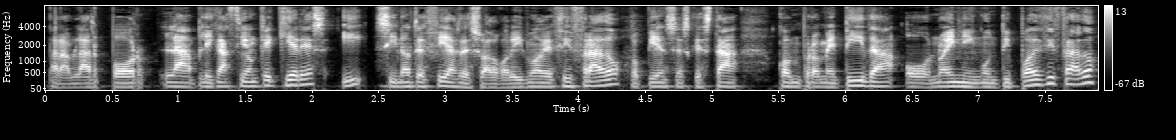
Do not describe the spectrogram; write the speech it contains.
para hablar por la aplicación que quieres y si no te fías de su algoritmo de cifrado o pienses que está comprometida o no hay ningún tipo de cifrado,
